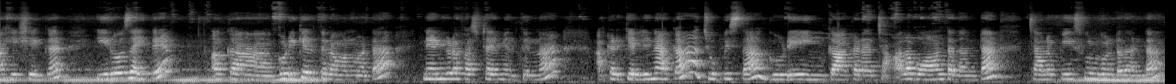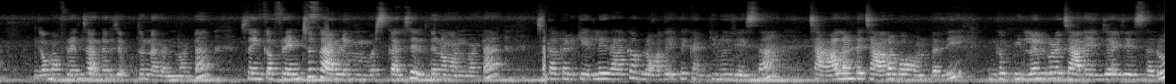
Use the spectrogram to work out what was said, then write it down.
మహిశేఖర్. ఈరోజు అయితే ఒక గుడికి వెళ్తున్నాం అనమాట నేను కూడా ఫస్ట్ టైం వెళ్తున్నా. అక్కడికి వెళ్ళినాక చూపిస్తా. గుడి ఇంకా అక్కడ చాలా బాగుంటుందంట. చాలా పీస్ఫుల్గా ఉంటుందంట. ఇంకా మా ఫ్రెండ్స్ అందరు చెప్తున్నారు అనమాట సో ఇంకా ఫ్రెండ్స్ ఫ్యామిలీ మెంబర్స్ కలిసి వెళ్తున్నాం అనమాట అక్కడికి వెళ్ళేదాకా బ్లాగ్ అయితే కంటిన్యూ చేస్తా. చాలా అంటే చాలా బాగుంటుంది. ఇంకా పిల్లలు కూడా చాలా ఎంజాయ్ చేస్తారు.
